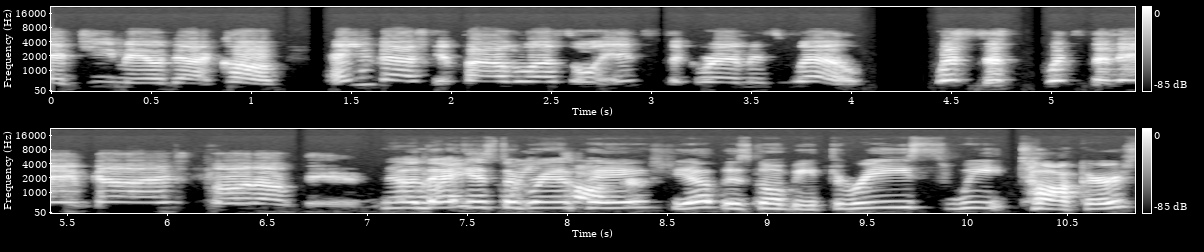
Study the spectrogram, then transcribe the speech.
at gmail.com. And you guys can follow us on Instagram as well. What's the what's the name, guys? Throw it out there. Now that Three Instagram page, yep, it's gonna be three sweet talkers.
